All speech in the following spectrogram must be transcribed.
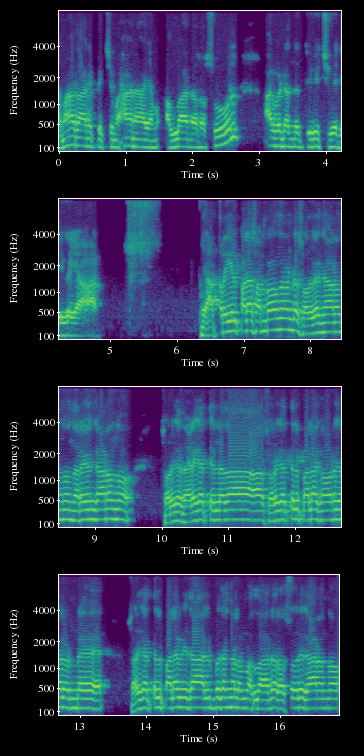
സമാധാനിപ്പിച്ച് മഹാനായ അള്ളാഹിന്റെ റസൂൽ അവിടെ നിന്ന് തിരിച്ചു വരികയാണ്. യാത്രയിൽ പല സംഭവങ്ങളുണ്ട്. സ്വർഗം കാണുന്നു നരകം കാണുന്നു. സ്വർഗ നരകത്തിലതാ സ്വർഗത്തിൽ പല കോണുകളുണ്ട് സ്വർഗത്തിൽ പലവിധ അത്ഭുതങ്ങളും അള്ളാന്റെ റസൂൽ കാണുന്നു.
